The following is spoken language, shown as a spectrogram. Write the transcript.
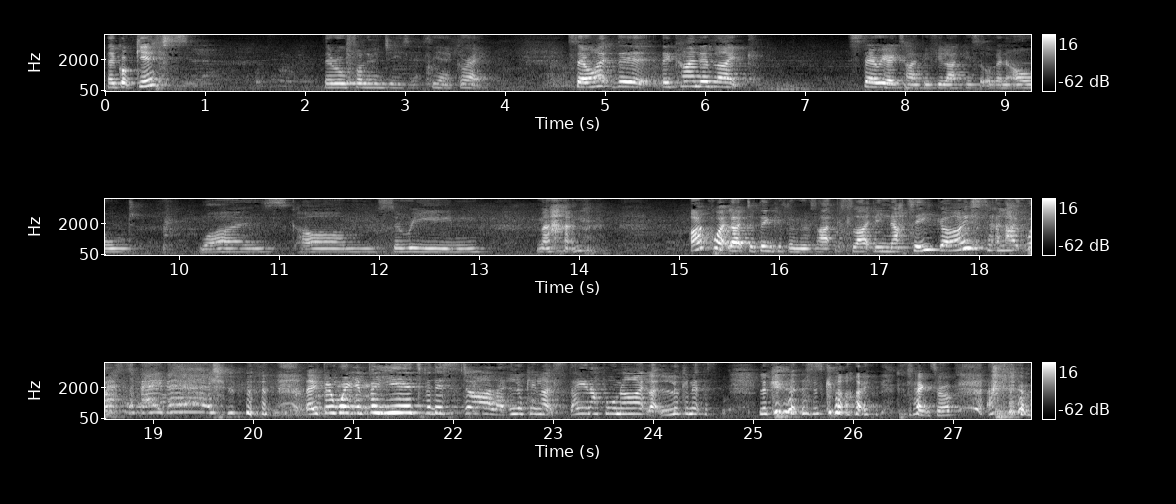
They've got gifts. They're all following Jesus. Yeah, great. So I, the the kind of like stereotype, if you like, is sort of an old, wise, calm, serene man. I quite like to think of them as like slightly nutty guys. They're like, where's the baby? They've been waiting for years for this star, like looking like staying up all night, like looking at the, looking at the sky. Thanks, Rob. Um,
